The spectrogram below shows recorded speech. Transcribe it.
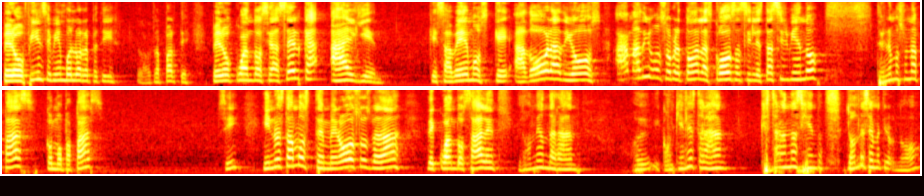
Pero fíjense bien, vuelvo a repetir la otra parte. Pero cuando se acerca alguien que sabemos que adora a Dios, ama a Dios sobre todas las cosas y le está sirviendo, tenemos una paz como papás. ¿Sí? Y no estamos temerosos, ¿verdad? De cuando salen, ¿y dónde andarán? ¿Y con quién estarán? ¿Qué estarán haciendo? ¿Dónde se metieron? No,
